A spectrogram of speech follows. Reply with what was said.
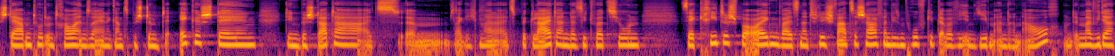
Sterben, Tod und Trauer in so eine ganz bestimmte Ecke stellen, den Bestatter als, ähm, sage ich mal, als Begleiter in der Situation sehr kritisch beäugen, weil es natürlich schwarze Schafe in diesem Beruf gibt, aber wie in jedem anderen auch. Und immer wieder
